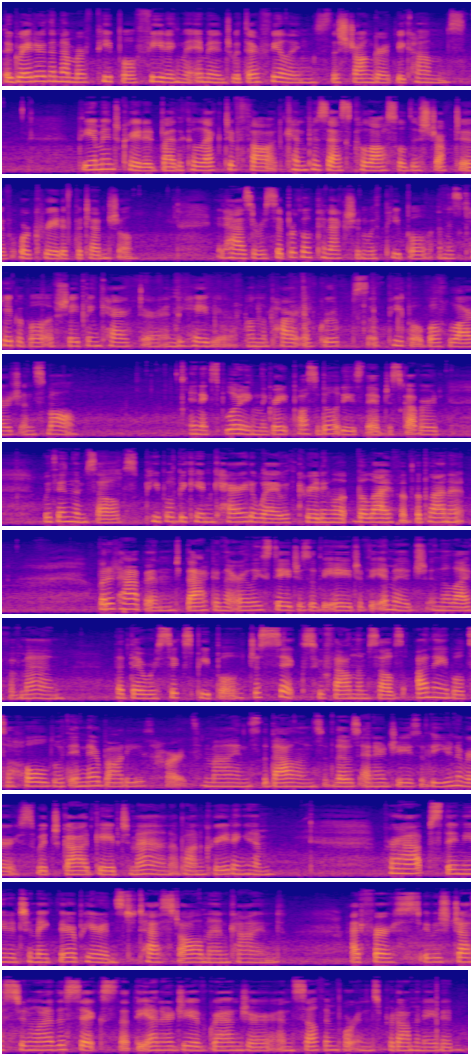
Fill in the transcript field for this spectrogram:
The greater the number of people feeding the image with their feelings, the stronger it becomes. The image created by the collective thought can possess colossal destructive or creative potential. It has a reciprocal connection with people and is capable of shaping character and behavior on the part of groups of people both large and small. In exploiting the great possibilities they have discovered, within themselves, people became carried away with creating the life of the planet. But it happened, back in the early stages of the age of the image in the life of man, that there were six people, just six, who found themselves unable to hold within their bodies, hearts, and minds the balance of those energies of the universe which God gave to man upon creating him. Perhaps they needed to make their appearance to test all mankind. At first, it was just in one of the six that the energy of grandeur and self importance predominated,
